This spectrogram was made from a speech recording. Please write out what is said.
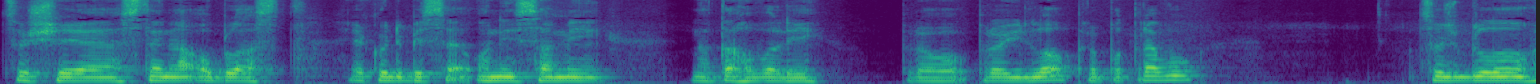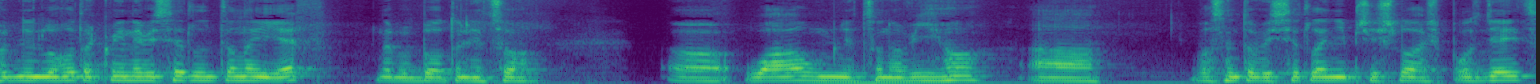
což je stejná oblast, jako kdyby se oni sami natahovali pro, pro jídlo, pro potravu, což bylo hodně dlouho takový nevysvětlitelný jev, nebo bylo to něco uh, wow, něco novýho a vlastně to vysvětlení přišlo až později. Uh,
